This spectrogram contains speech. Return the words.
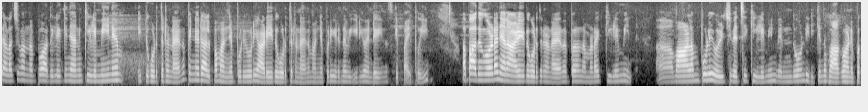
തിളച്ച് വന്നപ്പോൾ അതിലേക്ക് ഞാൻ കിളിമീൻ ഇട്ട് കൊടുത്തിട്ടുണ്ടായിരുന്നു. പിന്നെ ഒരു അല്പം മഞ്ഞപ്പൊടി കൂടി ആഡ് ചെയ്ത് കൊടുത്തിട്ടുണ്ടായിരുന്നു. മഞ്ഞപ്പൊടി ഇടുന്ന വീഡിയോ എന്റെ കയ്യിൽ നിന്ന് സ്കിപ്പായി പോയി അപ്പോൾ അതും കൂടെ ഞാൻ ആഡ് ചെയ്ത് കൊടുത്തിട്ടുണ്ടായിരുന്നു. ഇപ്പോൾ നമ്മുടെ കിളിമീൻ വാളംപുളി ഒഴിച്ച് വെച്ച് കിളിമീൻ വെന്തുകൊണ്ടിരിക്കുന്ന ഭാഗമാണ് ഇപ്പോൾ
